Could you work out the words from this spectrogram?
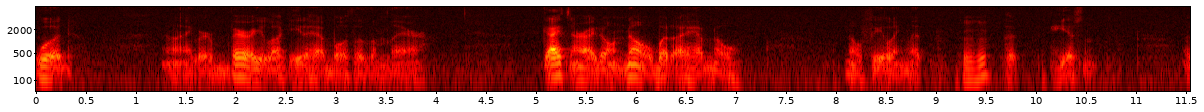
would. And I think we're very lucky to have both of them there. Geithner, I don't know, but I have no, no feeling that, Mhm. that he isn't a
